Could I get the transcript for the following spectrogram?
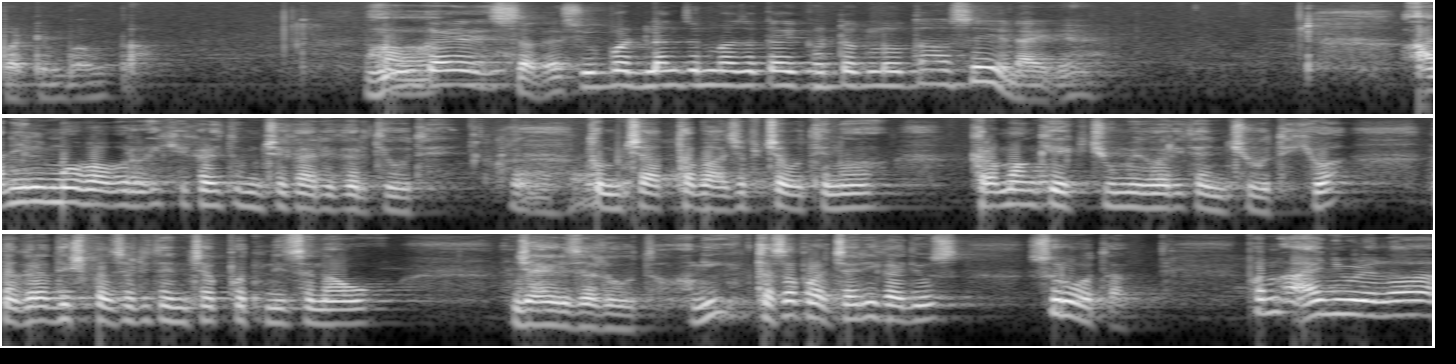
पाठिंबा होता. म्हणून काय सदाशिव पाटलांचं माझं काही खटकलं होतं असंही नाही अनिल म बाबर एकेकाळी तुमचे कार्यकर्ते होते. तुमच्या आता भाजपच्या वतीनं क्रमांक एकची उमेदवारी त्यांची होती किंवा नगराध्यक्षपदासाठी त्यांच्या पत्नीचं नाव जाहीर झालं होतं. आणि तसा प्रचारही काही दिवस सुरू होता. पण ऐन वेळेला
